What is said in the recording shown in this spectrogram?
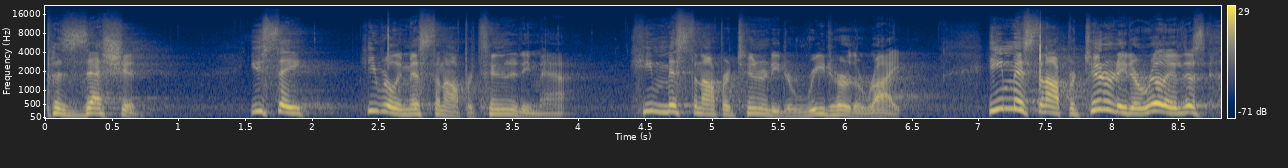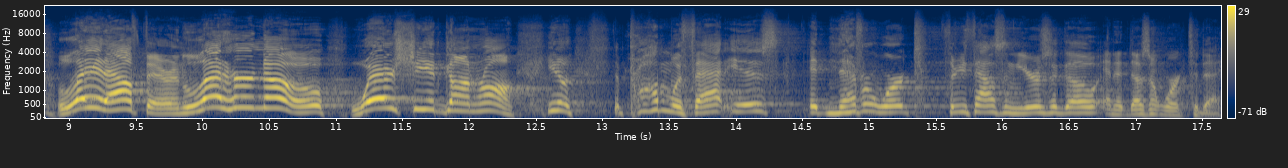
possession. You say, he really missed an opportunity, Matt. He missed an opportunity to read her the right. He missed an opportunity to really just lay it out there and let her know where she had gone wrong. You know, the problem with that is it never worked 3,000 years ago and it doesn't work today.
